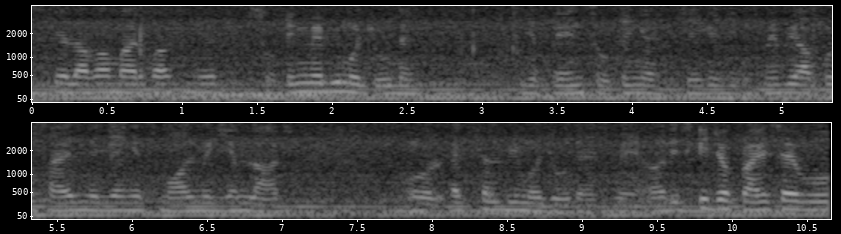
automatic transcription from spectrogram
इसके अलावा हमारे पास ये शूटिंग में भी मौजूद है। ये प्लेन सूटिंग है, ठीक है जी, इसमें भी आपको साइज़ मिल जाएँगे स्मॉल मीडियम लार्ज और एक्सल भी मौजूद है इसमें। और इसकी जो प्राइस है वो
